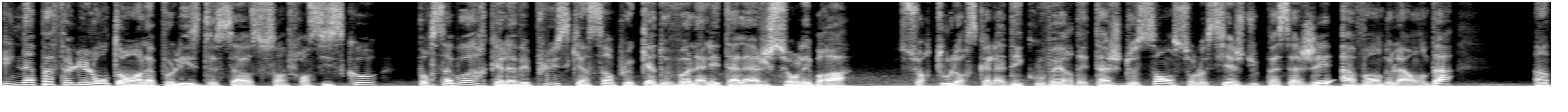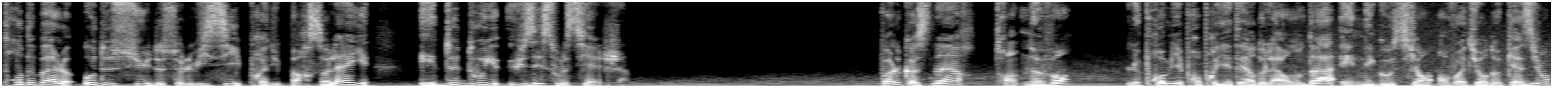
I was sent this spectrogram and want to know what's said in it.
Il n'a pas fallu longtemps à la police de South San Francisco pour savoir qu'elle avait plus qu'un simple cas de vol à l'étalage sur les bras, surtout lorsqu'elle a découvert des taches de sang sur le siège du passager avant de la Honda, un trou de balle au-dessus de celui-ci près du pare-soleil et deux douilles usées sous le siège. Paul Costner, 39 ans, le premier propriétaire de la Honda et négociant en voiture d'occasion,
